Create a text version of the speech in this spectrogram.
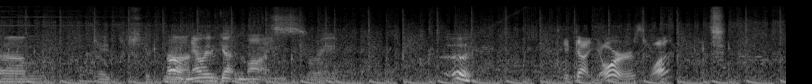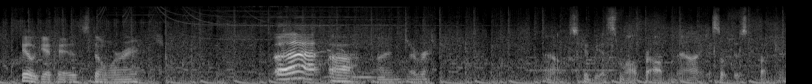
Um, I should Oh, now we've got mine. Great. You've got yours. What? He'll get his, don't worry. Ah! Ah, fine, whatever. Oh, this could be a small problem now. I guess I'll just fucking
